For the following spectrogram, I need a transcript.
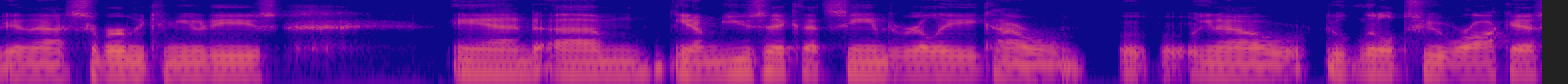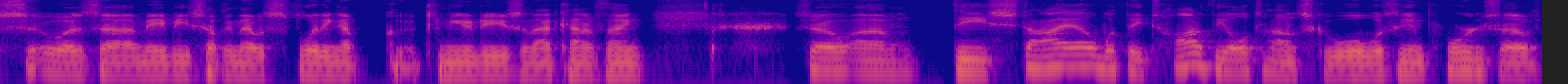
in uh, suburban communities, and um, you know, music that seemed really kind of you know a little too raucous was uh, maybe something that was splitting up communities and that kind of thing. So um, the style, what they taught at the Old Town School was the importance of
